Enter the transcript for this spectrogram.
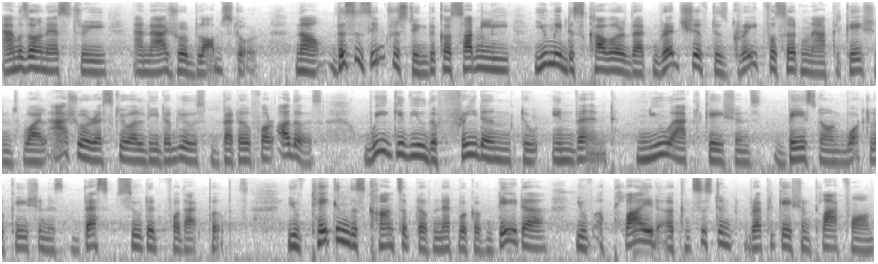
Amazon S3 and Azure Blob Store. Now, this is interesting because suddenly you may discover that Redshift is great for certain applications while Azure SQL DW is better for others. We give you the freedom to invent new applications based on what location is best suited for that purpose. You've taken this concept of network of data, you've applied a consistent replication platform,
